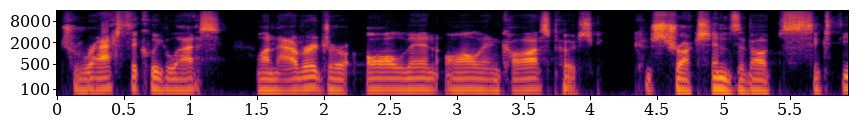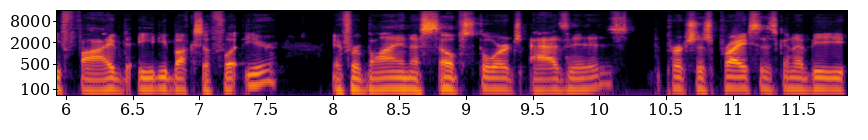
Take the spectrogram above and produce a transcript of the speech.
drastically less on average or all in, all in cost. Post construction is about 65 to 80 bucks a foot here. If we're buying a self storage as is, the purchase price is going to be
